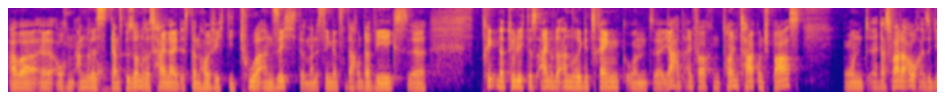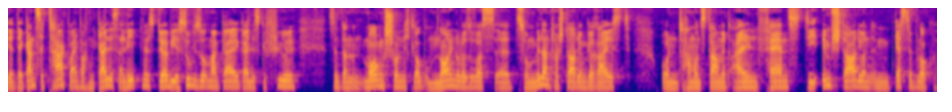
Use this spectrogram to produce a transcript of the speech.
aber äh, auch ein anderes, ganz besonderes Highlight ist dann häufig die Tour an sich. Man ist den ganzen Tag unterwegs, äh, trinkt natürlich das ein oder andere Getränk und äh, ja, hat einfach einen tollen Tag und Spaß. Und äh, das war da auch. Also der, der ganze Tag war einfach ein geiles Erlebnis. Derby ist sowieso immer geil, geiles Gefühl. Sind dann morgens schon, ich glaube, um neun oder sowas äh, zum Millantor-Stadion gereist und haben uns da mit allen Fans, die im Stadion, im Gästeblock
